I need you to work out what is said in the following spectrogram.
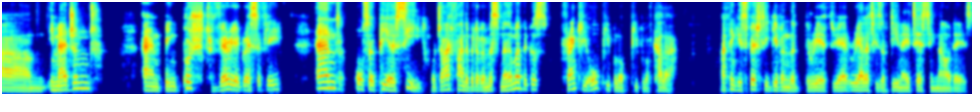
um, imagined and being pushed very aggressively, and also POC, which I find a bit of a misnomer because, frankly, all people are people of color. I think, especially given the, the rea realities of DNA testing nowadays.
